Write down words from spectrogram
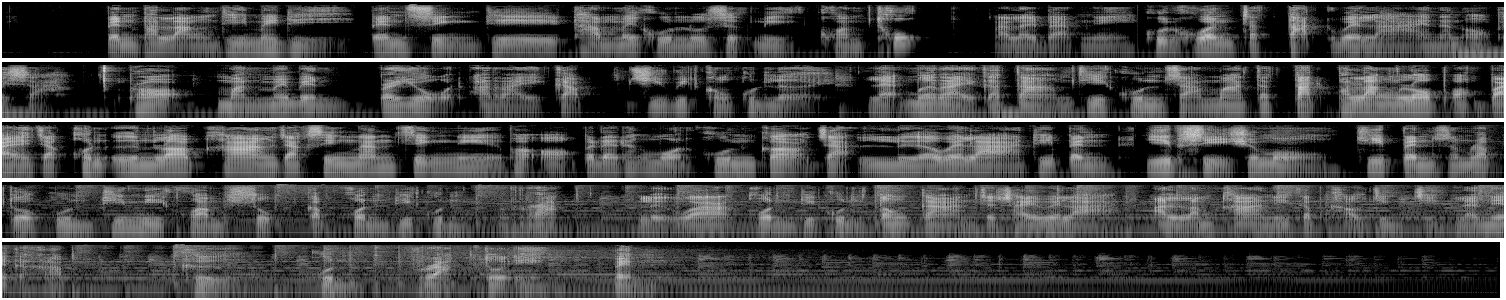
เป็นพลังที่ไม่ดี เป็นสิ่งที่ทำให้คุณรู้สึกมีความทุกข์อะไรแบบนี้ คุณควรจะตัดเวลาไอ้นั้นออกไปซะ เพราะมันไม่เป็นประโยชน์อะไรกับชีวิตของคุณเลย และเมื่อไหร่ก็ตามที่คุณสามารถจะตัดพลังลบออกไปจากคนอื่นรอบข้าง จากสิ่งนั้นสิ่งนี้พอออกไปได้ทั้งหมดคุณก็จะเหลือเวลาที่เป็น 24 ชั่วโมง ที่เป็นสำหรับตัวคุณที่มีความสุขกับคนที่คุณรัก หรือว่าคนที่คุณต้องการจะใช้เวลาอันล้ำค่านี้กับเขาจริง ๆ และเนี่ยครับ คือคุณรักตัวเองเป็น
